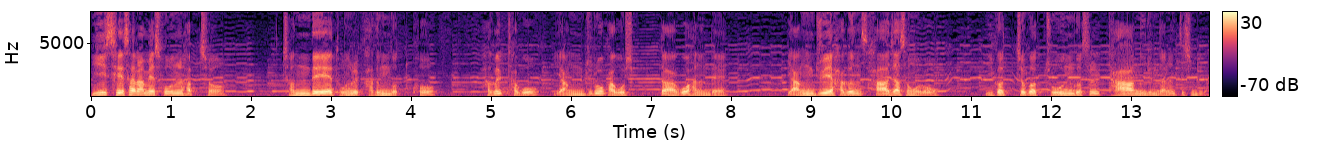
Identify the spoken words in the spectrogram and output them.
이 세 사람의 소원을 합쳐 전대에 돈을 가득 넣고 학을 타고 양주로 가고 싶다고 하는데 양주의 학은 사자성어로 이것저것 좋은 것을 다 누린다는 뜻입니다.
